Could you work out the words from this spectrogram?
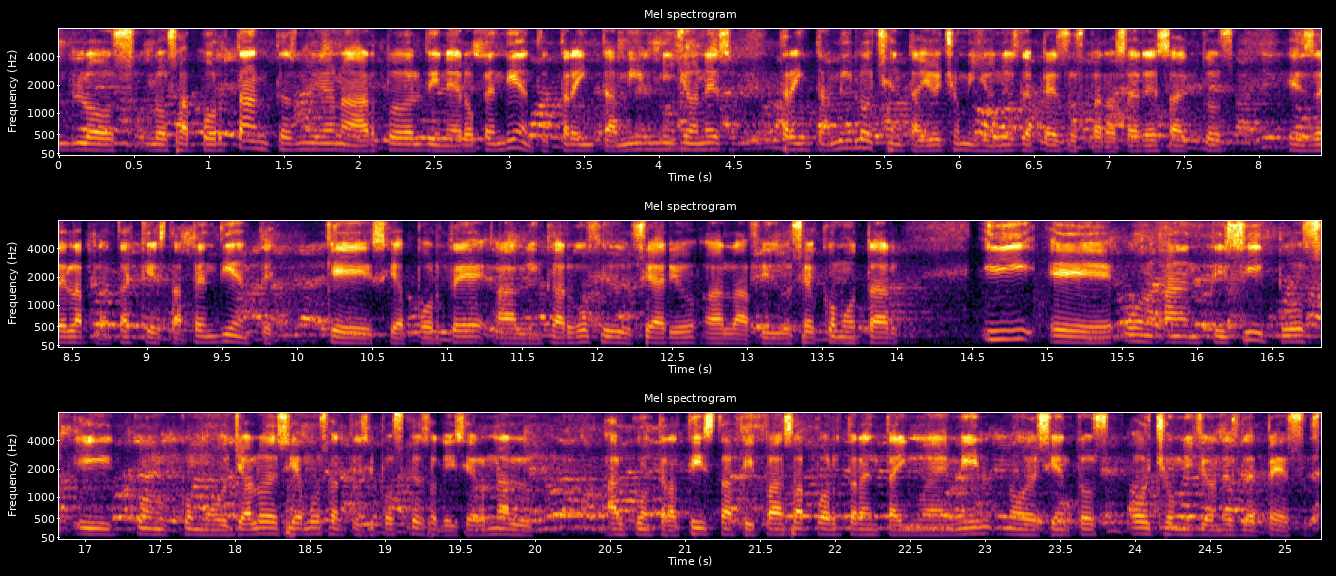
los, los aportantes no iban a dar todo el dinero pendiente, 30 mil millones, 30 mil 88 millones de pesos para ser exactos, es de la plata que está pendiente, que se aporte al encargo fiduciario, a la fiducia como tal y eh, anticipos y como ya lo decíamos, anticipos que se le hicieron al, al contratista FIPASA por 39.908 millones de pesos.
